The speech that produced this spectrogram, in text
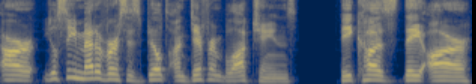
are you'll see metaverses built on different blockchains because they are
